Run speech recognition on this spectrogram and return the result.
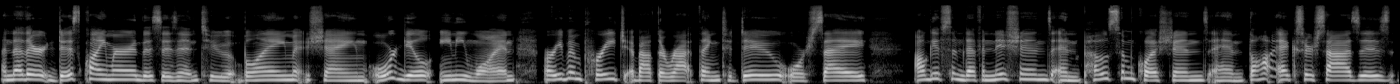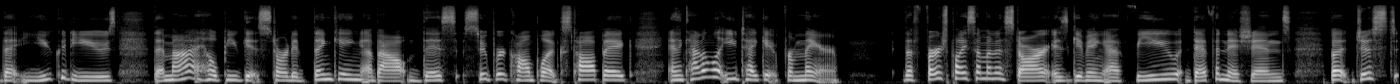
Another disclaimer this isn't to blame, shame, or guilt anyone or even preach about the right thing to do or say. I'll give some definitions and pose some questions and thought exercises that you could use that might help you get started thinking about this super complex topic and kind of let you take it from there. The first place I'm going to start is giving a few definitions, but just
